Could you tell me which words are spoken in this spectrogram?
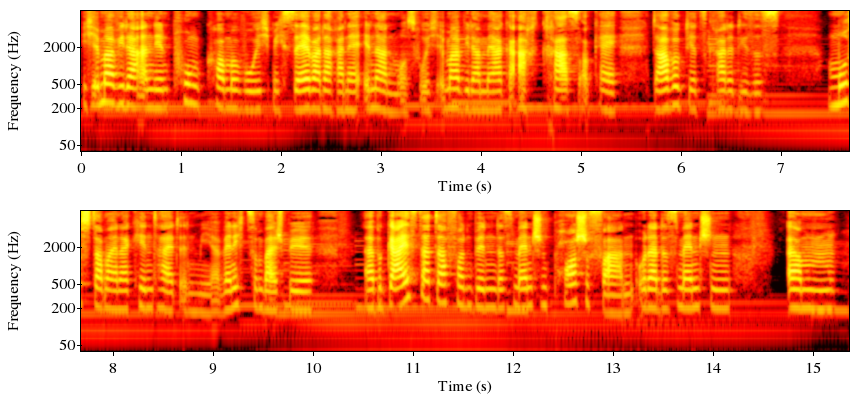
ich immer wieder an den Punkt komme, wo ich mich selber daran erinnern muss, wo ich immer wieder merke, ach krass, okay, da wirkt jetzt gerade dieses Muster meiner Kindheit in mir. Wenn ich zum Beispiel äh, begeistert davon bin, dass Menschen Porsche fahren oder dass Menschen ähm,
